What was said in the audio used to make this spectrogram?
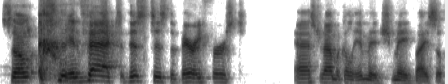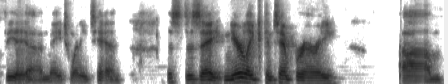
So, in fact, this is the very first astronomical image made by SOFIA in May 2010. This is a nearly contemporary, um,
